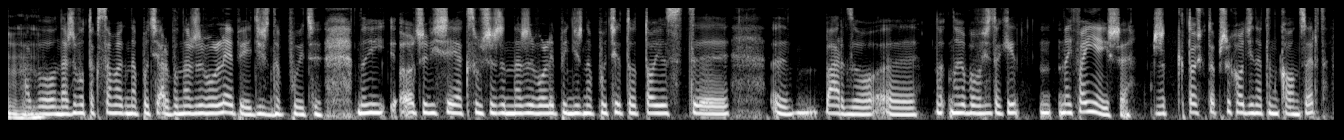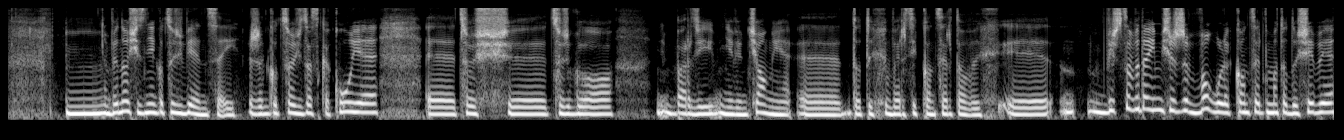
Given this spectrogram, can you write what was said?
Mhm. Albo na żywo tak samo jak na płycie, albo na żywo lepiej niż na płycie. No i oczywiście jak słyszę, że na żywo lepiej niż na płycie, to to jest bardzo, no, no chyba właśnie takie najfajniejsze że ktoś, kto przychodzi na ten koncert, mm, wynosi z niego coś więcej, że go coś zaskakuje, e, coś, e, coś go bardziej, nie wiem, ciągnie e, do tych wersji koncertowych. Wiesz co, wydaje mi się, że w ogóle koncert ma to do siebie,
